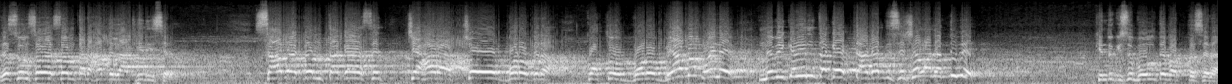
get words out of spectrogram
রসুল সাল্লাম তার হাতে লাঠি সাহাব একদম তাকায় চেহারা, চোখ বড় কত বড় হইলে তাকে একটা আঘাত দিছে সেও আঘাত দিবে। কিন্তু কিছু বলতে পারতেছে না।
